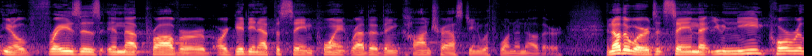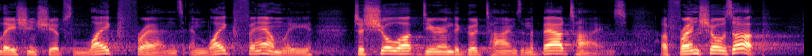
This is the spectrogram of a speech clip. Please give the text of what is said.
you know phrases in that proverb are getting at the same point rather than contrasting with one another. In other words, it's saying that you need core relationships like friends and like family to show up during the good times and the bad times. A friend shows up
